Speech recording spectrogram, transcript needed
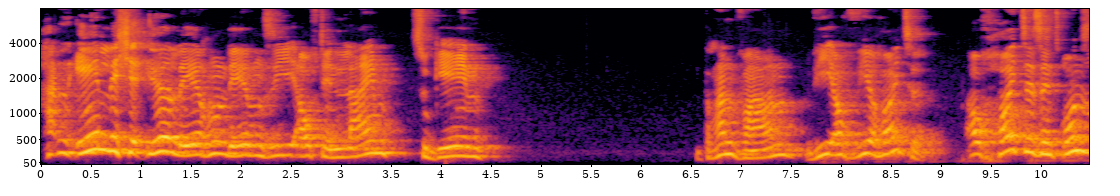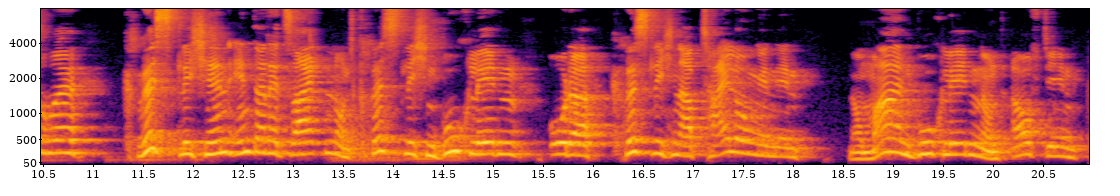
hatten ähnliche Irrlehren, deren sie auf den Leim zu gehen dran waren, wie auch wir heute. Auch heute sind unsere christlichen Internetseiten und christlichen Buchläden oder christlichen Abteilungen in den normalen Buchläden und auf den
